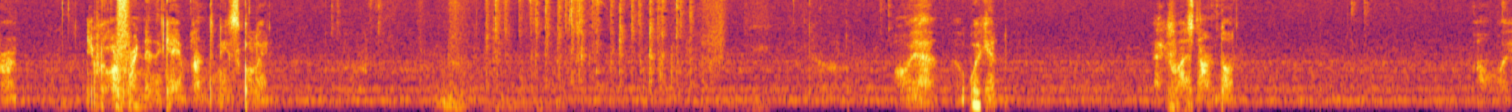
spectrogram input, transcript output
Alright. You've got a friend in the game, Anthony Scully. Oh yeah, at Wigan. Ex West Ham done. Oh wait.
